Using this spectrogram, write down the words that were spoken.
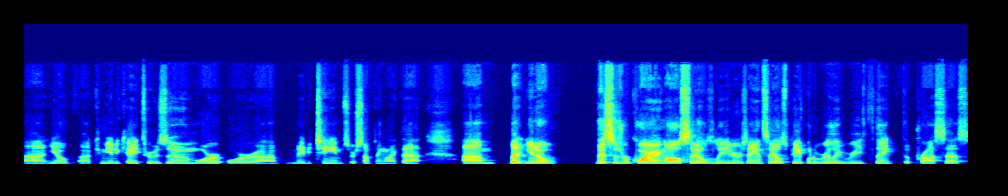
uh, you know uh, communicate through zoom or or uh, maybe teams or something like that um, but you know this is requiring all sales leaders and salespeople to really rethink the process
